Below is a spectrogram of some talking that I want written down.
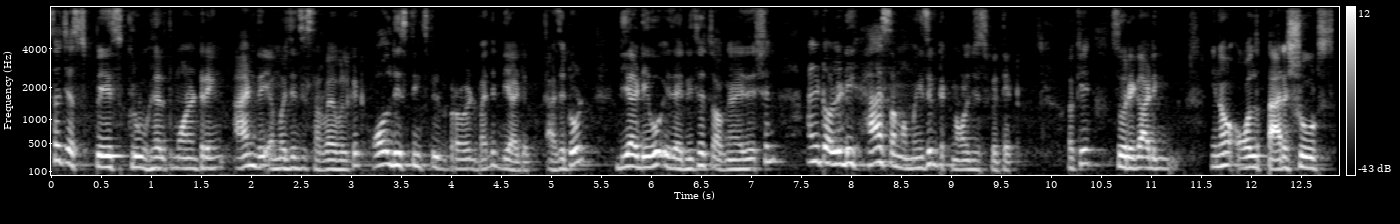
such as space crew health monitoring and the emergency survival kit. All these things will be provided by the DRDO. As I told, DRDO is a research organization and it already has some amazing technologies with it. Okay, so regarding you know all the parachutes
